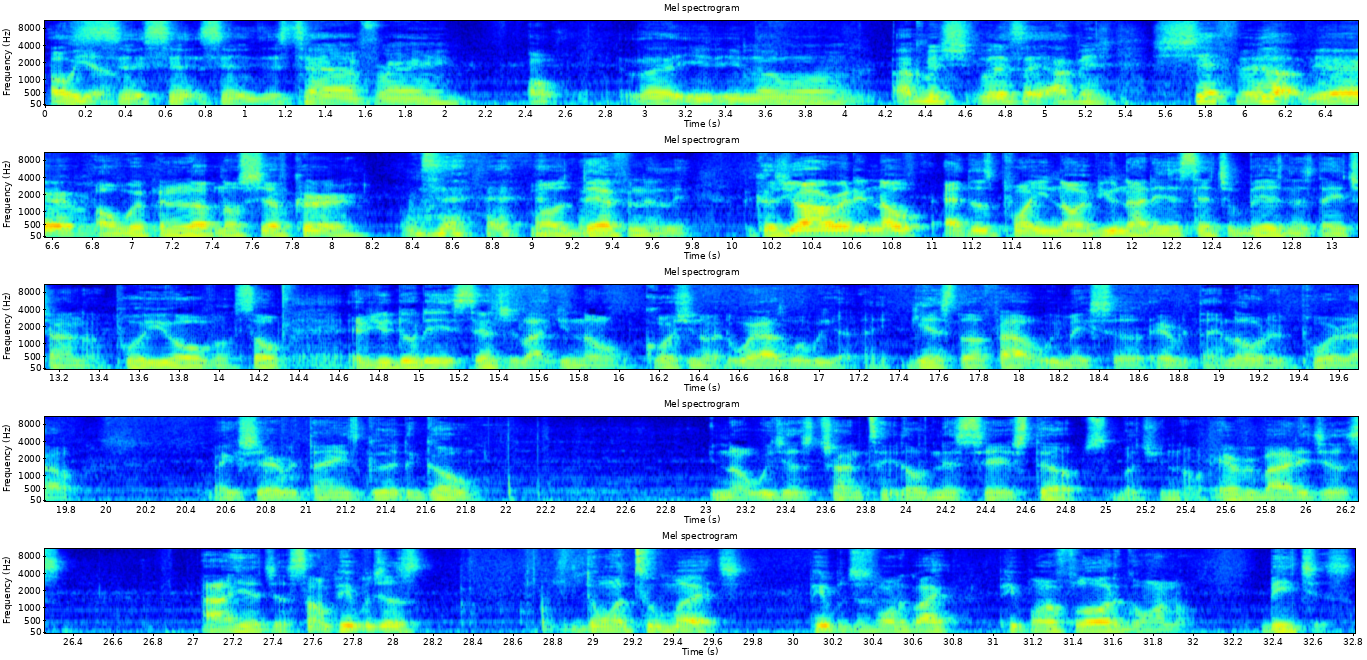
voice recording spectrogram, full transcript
oh yeah, Since since, since this time frame. Oh. Like you you know um I've been what I say I've been chefing up. You heard me? oh whipping it up, no Chef Curry. Most definitely. Because you already know at this point, you know, if you're not the essential business, they trying to pull you over. So if you do the essential, like, you know, of course, you know, at the warehouse where we getting stuff out, we make sure everything loaded, pour it out, make sure everything's good to go. You know, we just trying to take those necessary steps. But, you know, everybody just out here just, some people just doing too much. People just want to go out, people in Florida going on the beaches.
